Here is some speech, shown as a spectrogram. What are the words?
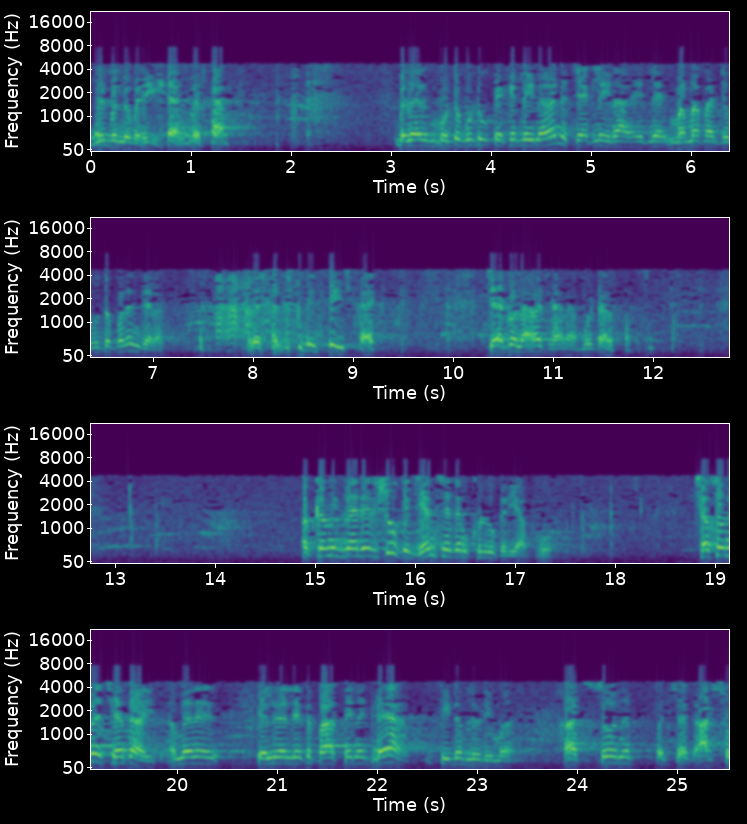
ભાઈબંધો બની ગયા બધા. બધા મોટું મોટું પેકેટ લઈને આવે ને ચેક લઈને આવે, એટલે મામા પાસે જવું તો પડે ને જરા થઈ જાય. ચેકો લાવે છે હારા, મોટા અક્રમિક દાયરે શું કે જેમ છે તેમ ખુલ્લું કરી આપવું. છસો ને છેતાળીસ. અમે પેલું એટલે પાસ થઈને ગયા પીડબ્લ્યુડીમાં. સાતસો ને પચાસ, આઠસો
